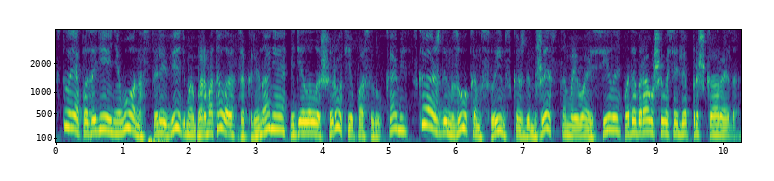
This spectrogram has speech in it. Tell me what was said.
Стоя позади него на столе ведьма бормотала заклинания и делала широкие пасы руками, с каждым звуком своим, с каждым жестом вливая силы подобравшегося для прыжка Реда.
